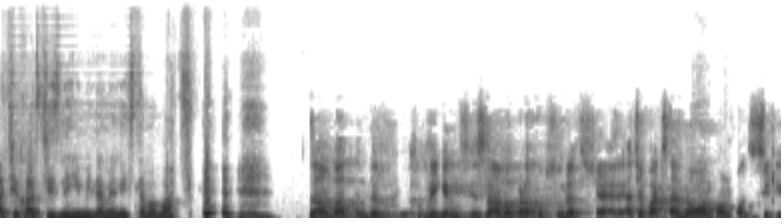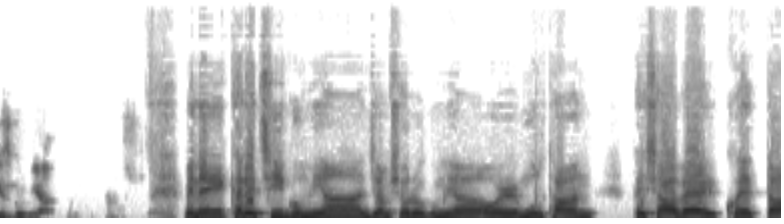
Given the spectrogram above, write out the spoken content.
अच्छी खास चीज़ नहीं मिला मैंने इस्लामाबाद से। इस्लामाबाद के अंदर लेकिन इस्लामाबाद बड़ा खूबसूरत शहर है। अच्छा पाकिस्तान में और कौन कौन सी सिटीज़ घूमी आप मैंने कराची घूम लिया जमशोरो घूम लिया और मुल्तान। पेशावर क्वेता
